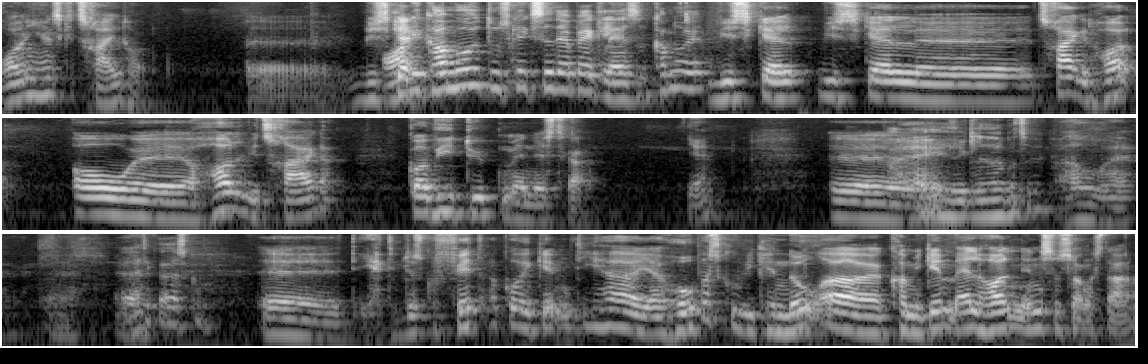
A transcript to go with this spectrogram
Ronny, han skal trække et hold. Øh, vi skal, Ronny, kom ud. Du skal ikke sidde der bag glasset. Kom nu ind. Vi skal, vi skal øh, trække et hold, og øh, holdet vi trækker, går vi i dybden med næste gang. Ja. Øh, det glæder jeg mig til. Au, ja. Ja, det gør jeg sgu. Øh, ja, det bliver sgu fedt at gå igennem de her. Jeg håber sgu, vi kan nå at komme igennem alle holdene, inden sæsonen starter.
